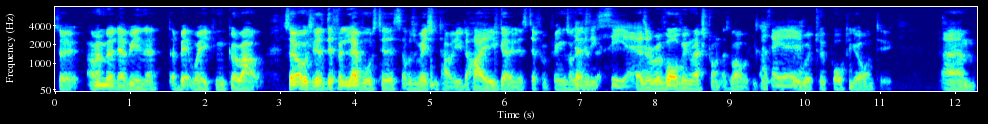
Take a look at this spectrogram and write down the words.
So I remember there being a, a bit where you can go out. So obviously there's different levels to this observation tower. You the higher you go, there's different things on it. To see. Yeah. There's a revolving restaurant as well, which we, Okay, yeah, we were too poor to go on to. Um,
